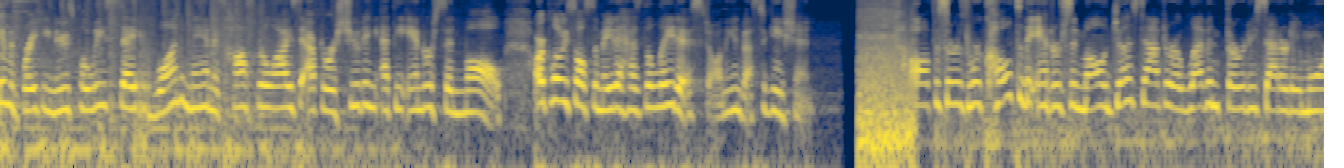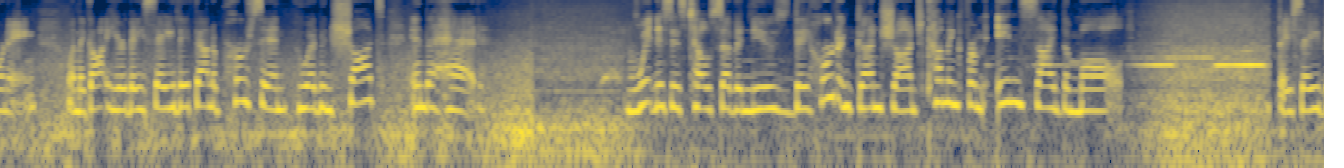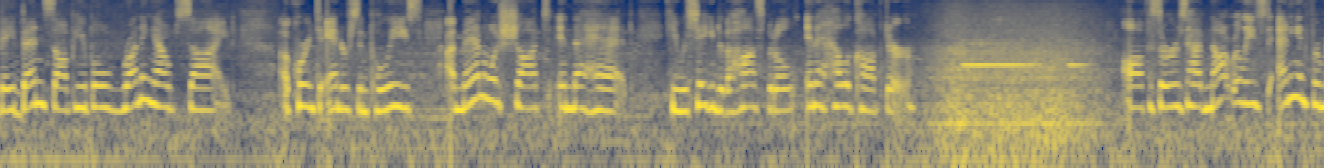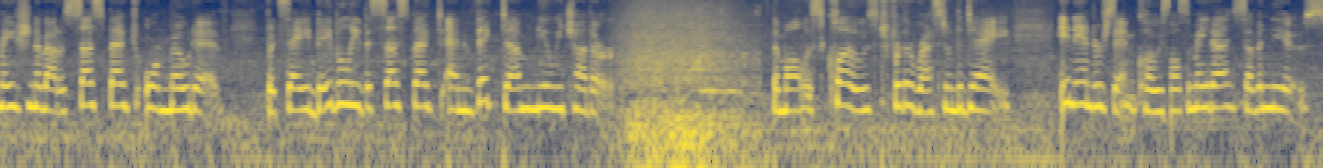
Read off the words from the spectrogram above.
With breaking news, police say one man is hospitalized after a shooting at the Anderson Mall. Our Chloe Salsameda has the latest on the investigation. Officers were called to the Anderson Mall just after 11:30 Saturday morning. When they got here, they say they found a person who had been shot in the head. Witnesses tell 7 News they heard a gunshot coming from inside the mall. They say they then saw people running outside. According to Anderson police, a man was shot in the head. He was taken to the hospital in a helicopter. Officers have not released any information about a suspect or motive, but say they believe the suspect and victim knew each other. The mall is closed for the rest of the day. In Anderson, Chloe Salsameda, 7 News.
